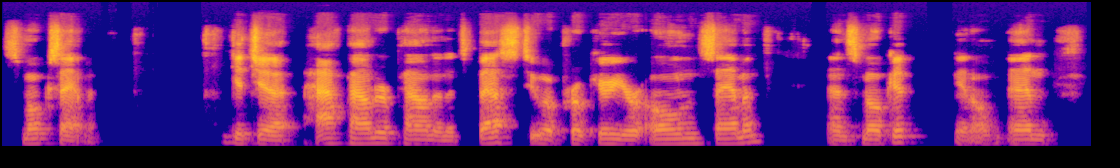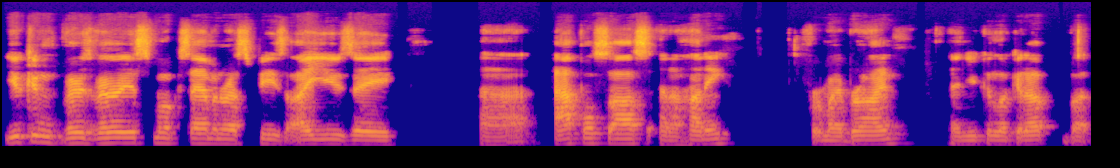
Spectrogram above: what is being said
smoked salmon. get you a half pound pounder pound, and it's best to uh, procure your own salmon and smoke it. You know, and you can. There's various smoked salmon recipes. I use a uh, applesauce and a honey for my brine, and you can look it up. But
